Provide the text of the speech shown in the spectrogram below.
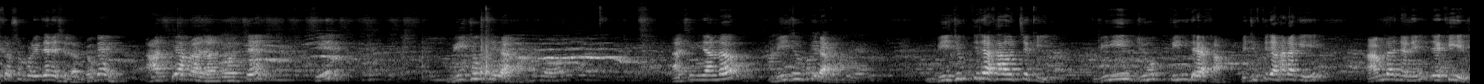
স্তর সম্পর্কে জেনেছিলাম, ওকে? আজকে আমরা জানব হচ্ছে বিযুক্তি রাখা। আজকে কি জানলো? বিযুক্তি রাখা। বিযুক্তি রেখা হচ্ছে কি? বিযুক্তি রেখা। বিযুক্তি রেখাটা কি? আমরা জানি যে কি?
